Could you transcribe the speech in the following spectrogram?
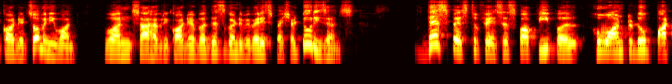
recorded so many one once i have recorded but this is going to be very special two reasons this face to face is for people who want to do part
